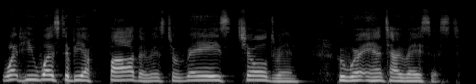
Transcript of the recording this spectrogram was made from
What he was to be a father is to raise children who were anti-racist.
